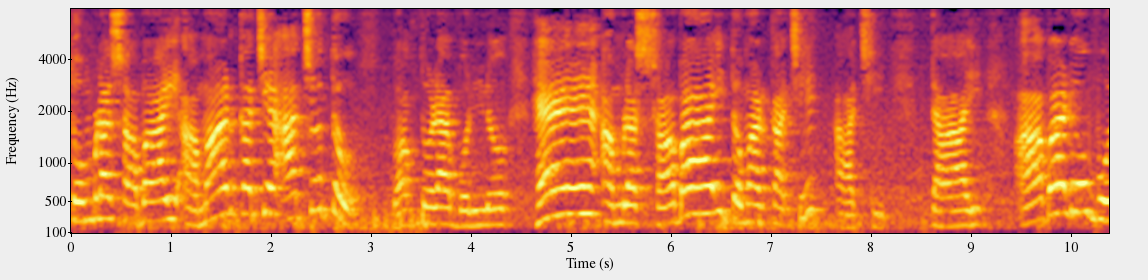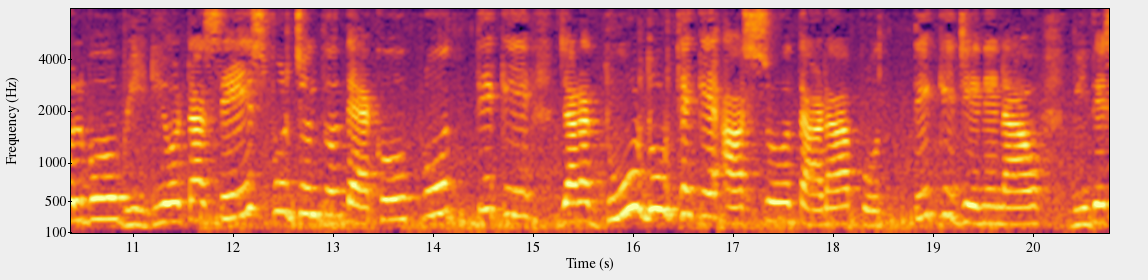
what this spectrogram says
তোমরা সবাই আমার কাছে আছো তো? ভক্তরা বলল হ্যাঁ আমরা সবাই তোমার কাছে আছি। তাই আবারও বলব, ভিডিওটা শেষ পর্যন্ত দেখো। প্রত্যেকে যারা দূর দূর থেকে আসছো, তারা প্রত্যেকে জেনে নাও, বিদেশ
